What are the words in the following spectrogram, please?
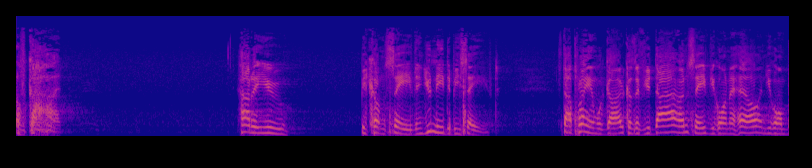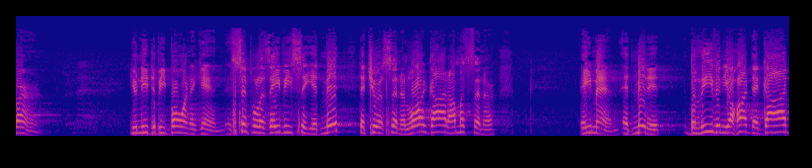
of God. How do you become saved? And you need to be saved. Stop playing with God because if you die unsaved, you're going to hell and you're going to burn. You need to be born again. As simple as ABC. Admit that you're a sinner. Lord God, I'm a sinner. Amen. Admit it. Believe in your heart that God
